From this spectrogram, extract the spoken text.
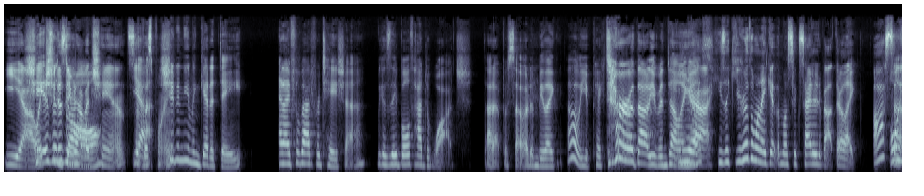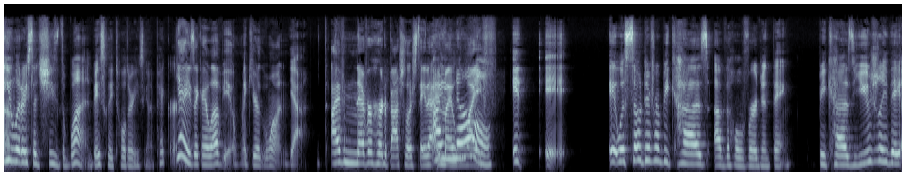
yeah, She like she doesn't even have a chance yeah, at this point. she didn't even get a date, and I feel bad for Tayshia because they both had to watch that episode and be like, "Oh, you picked her without even telling yeah, us." Yeah. He's like, you're the one I get the most excited about. They're like, awesome. Well, he literally said she's the one. Basically, told her he's going to pick her. yeah, he's like, I love you. Like you're the one. Yeah. I've never heard a bachelor say that in I my know. life. It it it was so different because of the whole virgin thing. Because usually they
